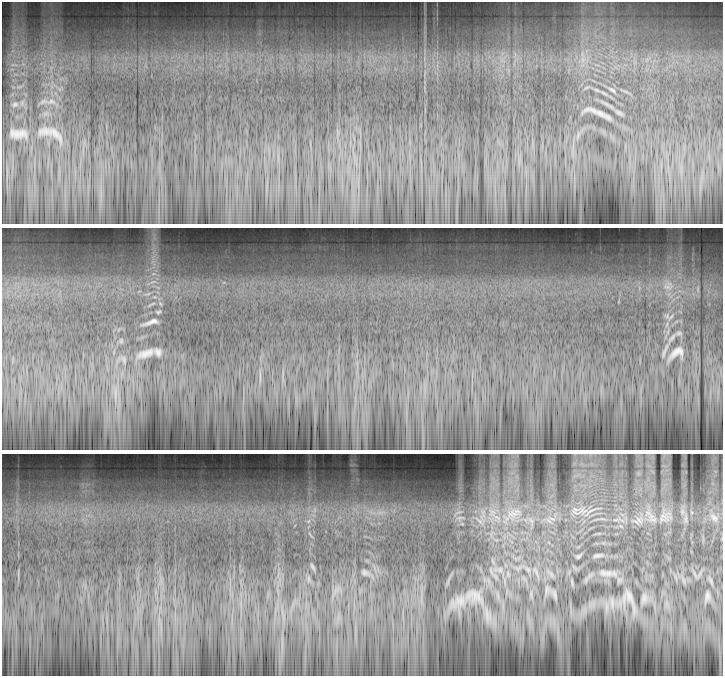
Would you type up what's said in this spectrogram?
going forward. Yeah. All forward. Up. You got the good side. What do you mean I got the good side? What do you mean I got the good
